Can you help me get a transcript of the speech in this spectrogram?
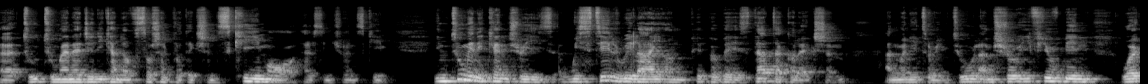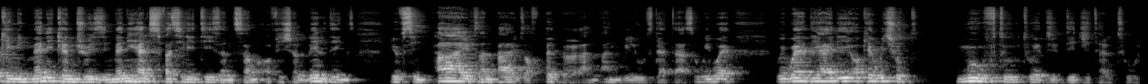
uh, to, to manage any kind of social protection scheme or health insurance scheme. In too many countries, we still rely on paper-based data collection and monitoring tool. I'm sure if you've been working in many countries, in many health facilities and some official buildings, you've seen piles and piles of paper and, and we lose data. So we were, we were the idea, okay, we should move to, to a digital tool.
